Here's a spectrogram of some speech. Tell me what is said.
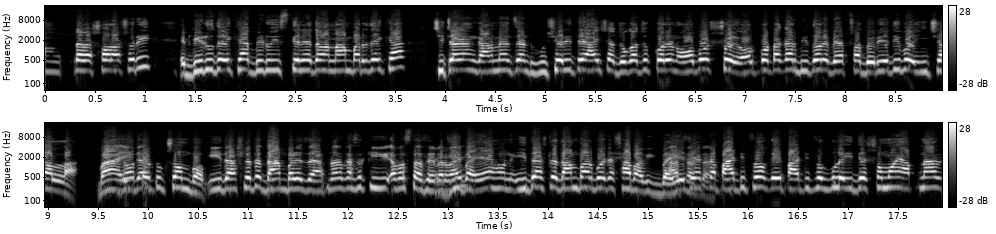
আপনারা সরাসরি বিরু দেখা বিডু স্ক্রিনে দেওয়া নাম্বার দেখা, চিটাগাং গার্মেন্টস অ্যান্ড হুশিয়ারিতে আইসা যোগাযোগ করেন, অবশ্যই অল্প টাকার ভিতরে ব্যবসা ধরিয়ে দিব ইনশাল্লাহ ভাই ঈদ- যতটুক সম্ভব। ঈদ আসলে তো দাম বেড়ে যায়। আপনার কাছে কি অবস্থা আছে এবার ভাই? ভাই এখন ঈদ আসলে দাম বাড়বো এটা স্বাভাবিক ভাই। এই আচ্ছা, যে আচ্ছা। একটা পার্টি ফ্রক এই পার্টি ফ্রকগুলো ঈদের সময় আপনার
